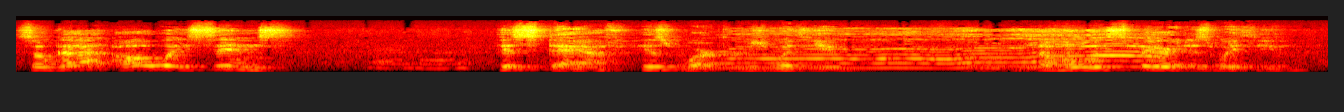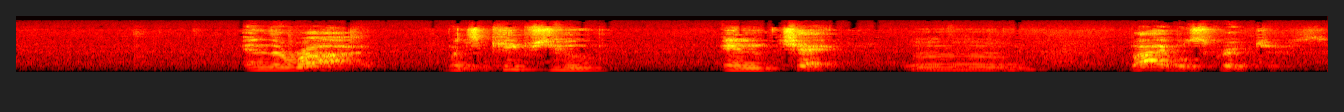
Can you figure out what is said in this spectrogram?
So God always sends his staff, his workers with you. The Holy Spirit is with you. And the rod, which keeps you in check. Mm-hmm. Bible scriptures,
